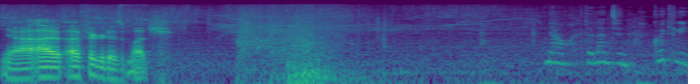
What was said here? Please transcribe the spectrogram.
Yeah, I, I figured as much. Now, the lantern, quickly.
